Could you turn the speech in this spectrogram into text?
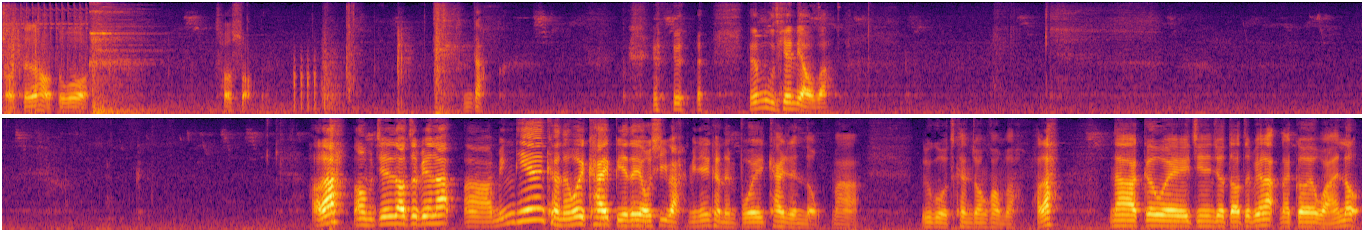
哦，得好多，超爽的，存档。跟慕天聊吧。好了，那我们今天到这边了啊！明天可能会开别的游戏吧，明天可能不会开人龙啊，如果看状况吧。好了，那各位今天就到这边了，那各位晚安喽，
